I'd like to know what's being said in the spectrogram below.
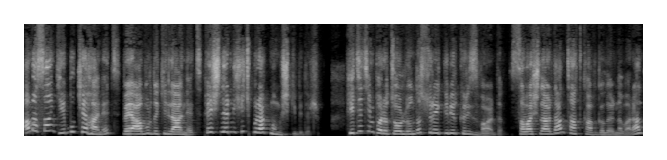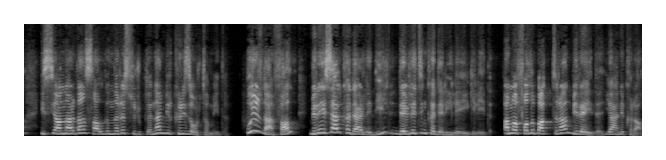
Ama sanki bu kehanet veya buradaki lanet peşlerini hiç bırakmamış gibidir. Hitit İmparatorluğu'nda sürekli bir kriz vardı. Savaşlardan taht kavgalarına varan, isyanlardan salgınlara sürüklenen bir kriz ortamıydı. Bu yüzden fal bireysel kaderle değil devletin kaderiyle ilgiliydi. Ama falı baktıran bireydi yani kral.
